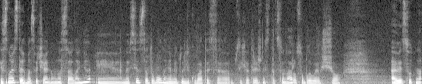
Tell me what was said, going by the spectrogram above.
Існує стигма, звичайно, в населення, і не всі з задоволенням йдуть лікуватися в психіатричний стаціонар, особливо якщо відсутна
